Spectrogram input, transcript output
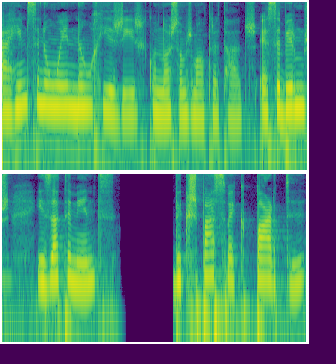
A ahimsa não é não reagir quando nós somos maltratados, é sabermos exatamente de que espaço é que parte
